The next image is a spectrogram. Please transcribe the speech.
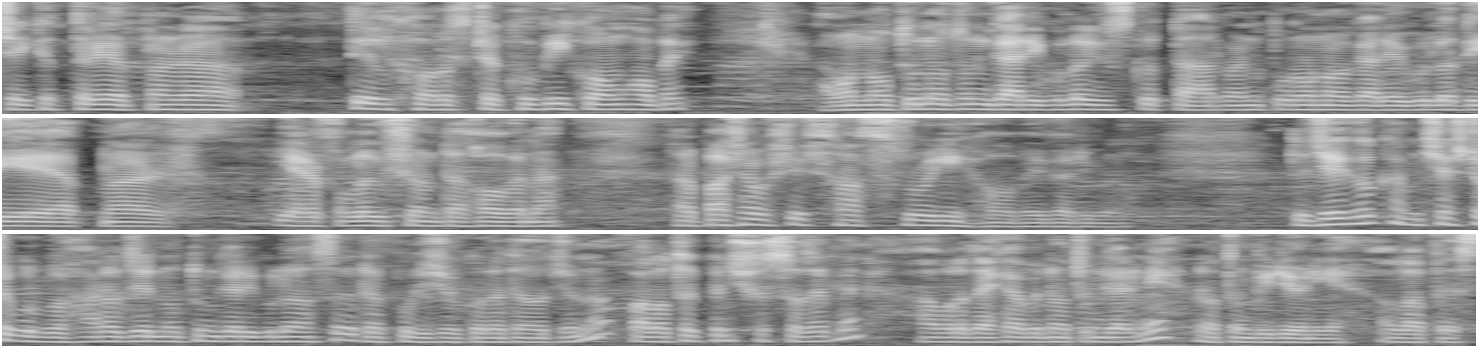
সেক্ষেত্রে আপনারা তেল খরচটা খুবই কম হবে এবং নতুন নতুন গাড়িগুলো ইউজ করতে পারবেন। পুরোনো গাড়িগুলো দিয়ে আপনার এয়ার পলিউশনটা হবে না। তার পাশাপাশি সাশ্রয়ী হবে গাড়িগুলো। তো যাই হোক, আমি চেষ্টা করব আরও যে নতুন গাড়িগুলো আছে, ওটা পরিচয় করে দেওয়ার জন্য। ভালো থাকবেন, সুস্থ থাকবেন। আবার দেখাবেন নতুন গাড়ি নিয়ে, নতুন ভিডিও নিয়ে। আল্লাহ হাফেজ।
